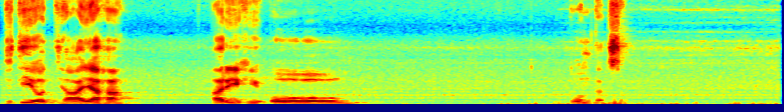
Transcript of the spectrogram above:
द्वितीयोऽध्यायः। हरिः ओम्। ॐ तत्सत्।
